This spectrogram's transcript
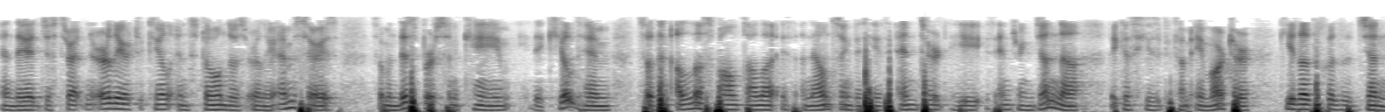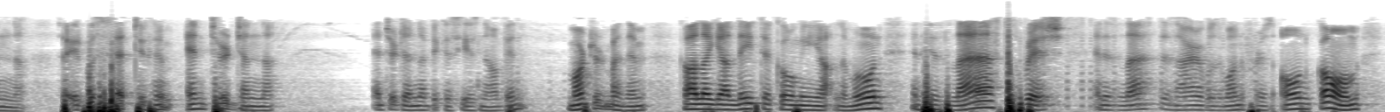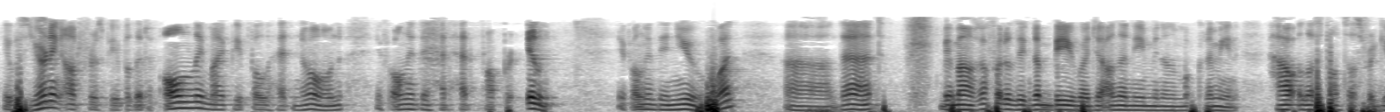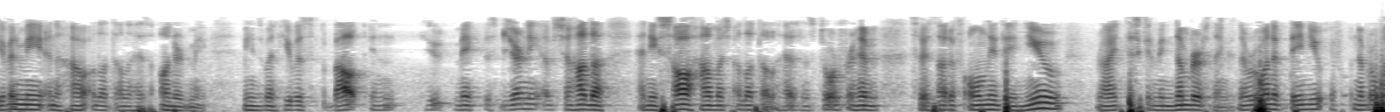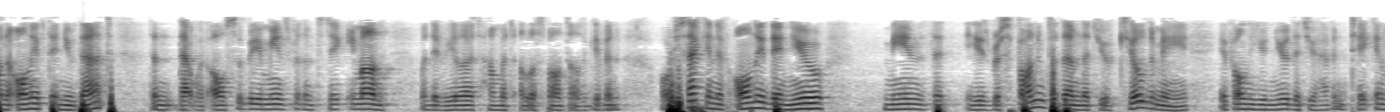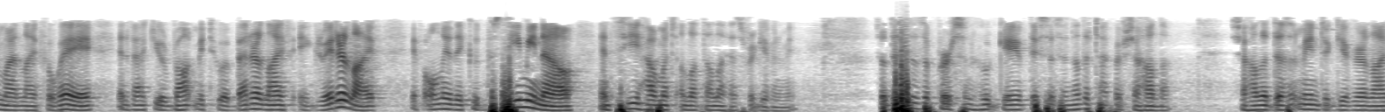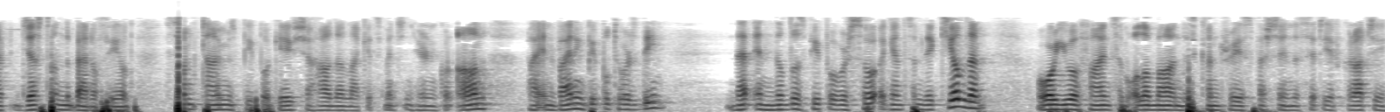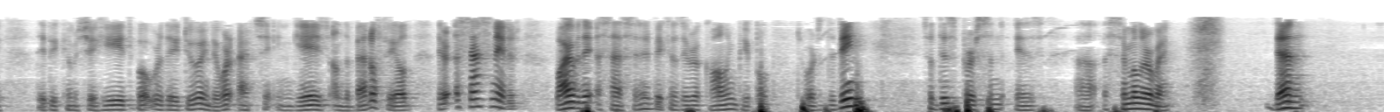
and they had just threatened earlier to kill and stone those earlier emissaries. So when this person came, they killed him. So then Allah subhanahu wa ta'ala is announcing that he has entered, he is entering Jannah because he has become a martyr. Jannah. So it was said to him, enter Jannah. Enter Jannah because he has now been martyred by them. قال يا ليت قومي يعلمون and his last wish and his last desire was one for his own qawm. He was yearning out for his people that if only my people had known, if only they had had proper ilm, if only they knew what? Uh, that بما غفر لي وجعلني من المكرمين how Allah has forgiven me and how Allah Ta'ala has honored me means when he was about in to make this journey of Shahada and he saw how much Allah Ta'ala has in store for him. So he thought if only they knew, right, this could mean a number of things. Number one, if they knew, if number one, only if they knew that, then that would also be a means for them to take Iman when they realized how much Allah subhanahu wa ta'ala has given. Or second, if only they knew means that he is responding to them that you've killed me. If only you knew that you haven't taken my life away. In fact, you brought me to a better life, a greater life. If only they could see me now and see how much Allah Ta'ala has forgiven me. So this is a person who gave, this is another type of shahada. Shahada doesn't mean to give your life just on the battlefield. Sometimes people gave shahada, like it's mentioned here in Quran, by inviting people towards deen. That and those people were so against them, they killed them Or you will find some ulama in this country, especially in the city of Karachi, they become shaheed. What were they doing? They weren't actually engaged on the battlefield. They were assassinated. Why were they assassinated? Because they were calling people towards the deen. So this person is uh, a similar way. Then,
